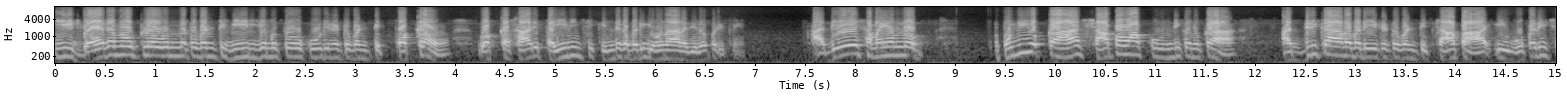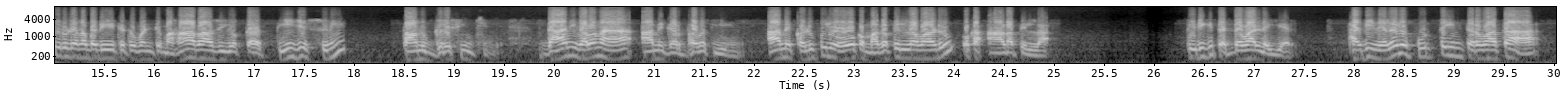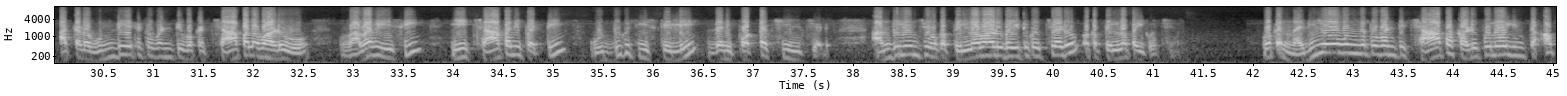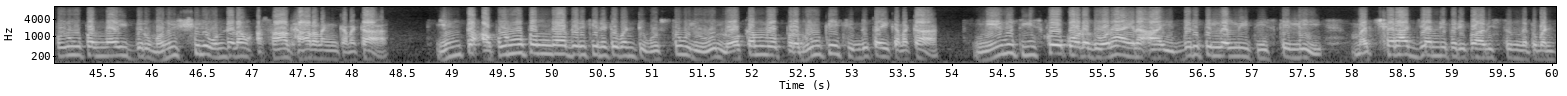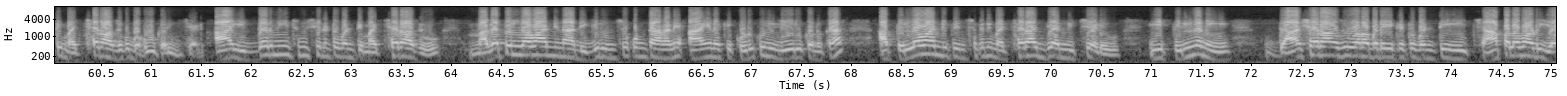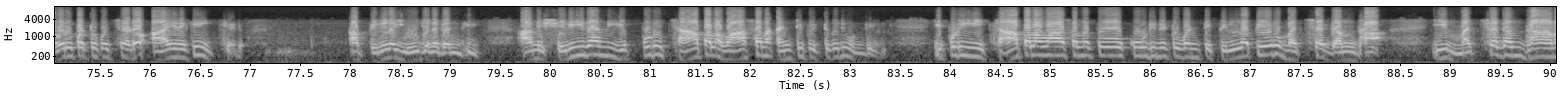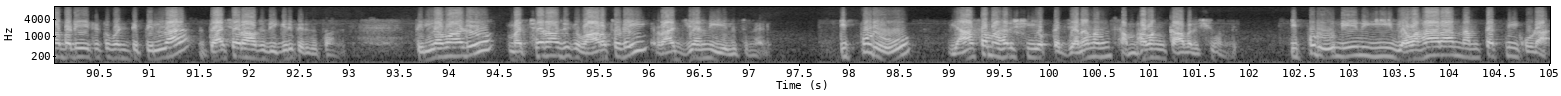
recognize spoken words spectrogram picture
ఈ డేగ నోట్లో ఉన్నటువంటి వీర్యముతో కూడినటువంటి పొట్లం ఒక్కసారి పైనుంచి కిందకి పడి యమునా నదిలో పడిపోయింది. అదే సమయంలో ముని యొక్క శాపవాక్కు ఉంది కనుక అద్రిక అనబడేటటువంటి చాప ఈ ఉపరిచరుడు అనబడేటటువంటి మహారాజు యొక్క తేజస్సుని తాను గ్రసించింది. దాని వలన ఆమె గర్భవతి అయింది. ఆమె కడుపులో ఒక మగపిల్లవాడు ఒక ఆడపిల్ల. తిరిగి పెద్దవాళ్ళు అయ్యారు పది నెలలు పూర్తయిన తర్వాత అక్కడ ఉండేటటువంటి ఒక చేపలవాడు వల వేసి ఈ చేపని పట్టి ఒడ్డుకు తీసుకెళ్ళి దాని పొట్ట చీల్చాడు. అందులోంచి ఒక పిల్లవాడు బయటకు వచ్చాడు ఒక పిల్ల పైకి వచ్చింది ఒక నదిలో ఉన్నటువంటి చేప కడుపులో ఇంత అపురూపంగా ఇద్దరు మనుష్యులు ఉండడం అసాధారణం కనుక ఇంత అపురూపంగా దొరికినటువంటి వస్తువులు లోకంలో ప్రభువుకే చెందుతాయి కనుక నేను తీసుకోకూడదు అని ఆయన ఆ ఇద్దరు పిల్లల్ని తీసుకెళ్ళి మత్స్యరాజ్యాన్ని పరిపాలిస్తున్నటువంటి మత్స్యరాజుకు బహూకరించాడు. ఆ ఇద్దరిని చూసినటువంటి మత్స్యరాజు మగ పిల్లవాడిని నా దగ్గర ఉంచుకుంటానని ఆయనకి కొడుకులు లేరు కనుక ఆ పిల్లవాడిని పెంచుకుని మత్స్యరాజ్యాన్ని ఇచ్చాడు. ఈ పిల్లని దాశరాజు అనబడేటటువంటి చేపలవాడు ఎవరు పట్టుకొచ్చాడో ఆయనకి ఇచ్చాడు. ఆ పిల్ల యోజన గంధి. ఆమె శరీరాన్ని ఎప్పుడు చేపల వాసన అంటి పెట్టుకుని ఉండేది. ఇప్పుడు ఈ చేపల వాసనతో కూడినటువంటి పిల్ల పేరు మత్స్యగంధ. ఈ మత్స్యగంధ అనబడేటటువంటి పిల్ల దశరాజు దగ్గర పెరుగుతోంది. పిల్లవాడు మత్స్యరాజుకి వారసుడై రాజ్యాన్ని ఏలుతున్నాడు. ఇప్పుడు వ్యాస మహర్షి యొక్క జననం సంభవం కావలసి ఉంది. ఇప్పుడు నేను ఈ వ్యవహారాన్నంతటినీ కూడా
